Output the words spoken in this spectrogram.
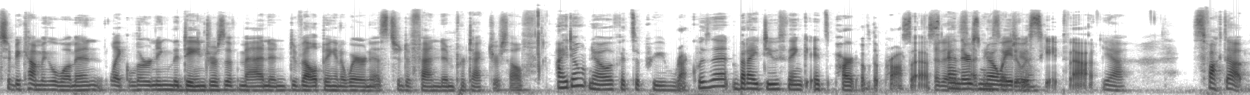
to becoming a woman, like learning the dangers of men and developing an awareness to defend and protect yourself? I don't know if it's a prerequisite, but I do think it's part of the process. It is. And there's no so, way too. to escape that. Yeah. It's fucked up.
